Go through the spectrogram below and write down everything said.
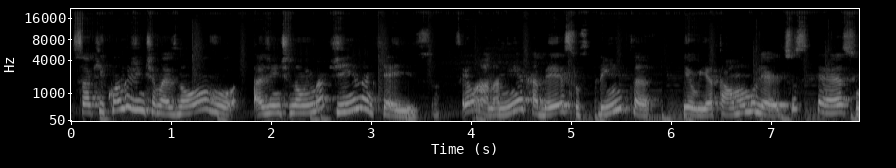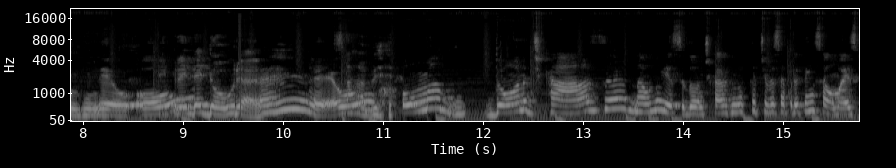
só que quando a gente é mais novo, a gente não imagina que é isso. Sei lá, na minha cabeça, os 30, eu ia estar uma mulher de sucesso, entendeu? Ou, Empreendedora. É, sabe? Ou, ou, uma dona de casa. Não, não ia ser dona de casa, nunca tive essa pretensão, mas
